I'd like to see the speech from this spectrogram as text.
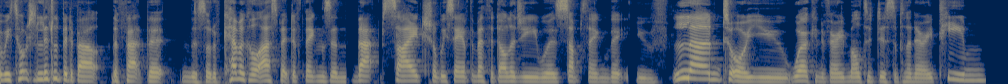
We talked a little bit about the fact that the sort of chemical aspect of things and that side, shall we say, of the methodology was something that you've learnt or you work in a very multidisciplinary team,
